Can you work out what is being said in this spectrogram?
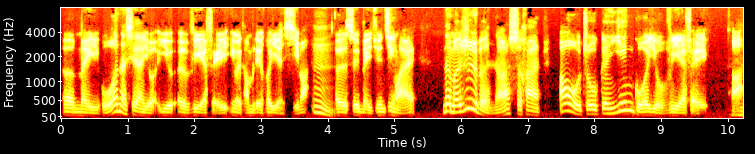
呃美国呢，现在有有呃 VFA，因为他们联合演习嘛，嗯呃，所以美军进来。那么日本呢是和澳洲跟英国有 VFA 啊，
